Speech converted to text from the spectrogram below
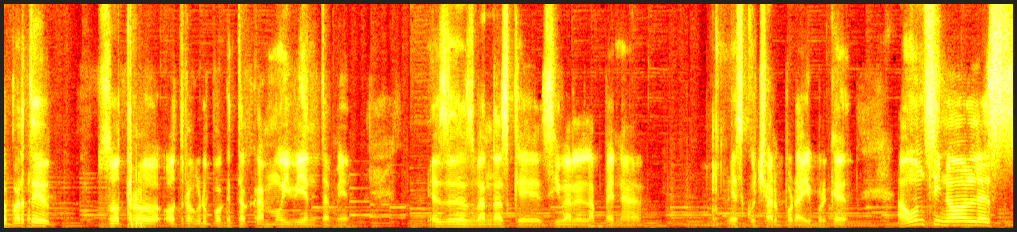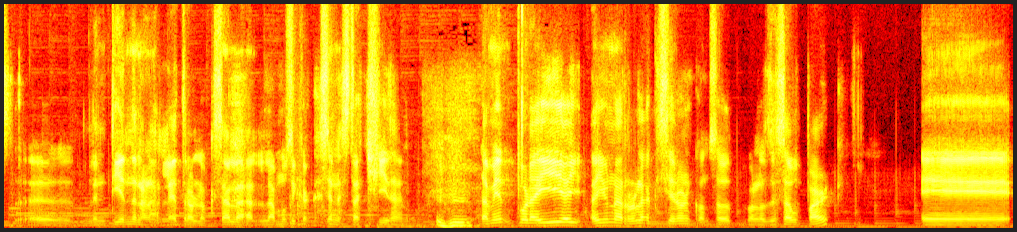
aparte, pues otro, otro grupo que toca muy bien también. Es de esas bandas que sí vale la pena escuchar por ahí, porque aún si no les eh, le entienden a la letra o lo que sea, la, la música que hacen está chida. También por ahí hay, hay una rola que hicieron con, South- con los de South Park. eh,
